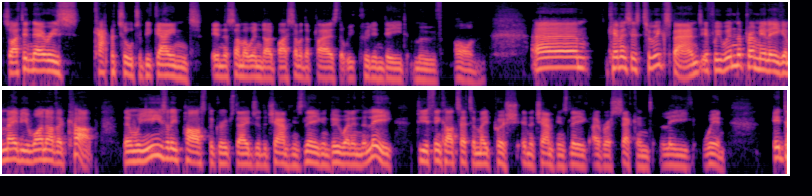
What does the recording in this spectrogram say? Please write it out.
So I think there is capital to be gained in the summer window by some of the players that we could indeed move on. Um, Kevin says to expand, if we win the Premier League and maybe one other cup, then we easily pass the group stage of the Champions League and do well in the league. Do you think Arteta may push in the Champions League over a second league win? It,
